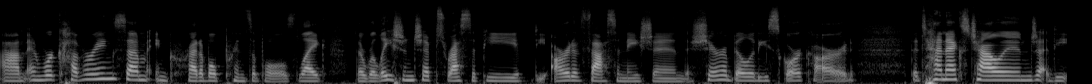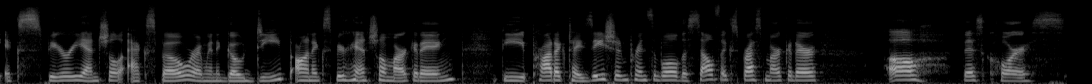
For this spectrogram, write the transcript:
Um, and we're covering some incredible principles like the relationships recipe, the art of fascination, the shareability scorecard the 10x challenge, the experiential expo, where I'm going to go deep on experiential marketing, the productization principle, the self express marketer. Oh, this course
